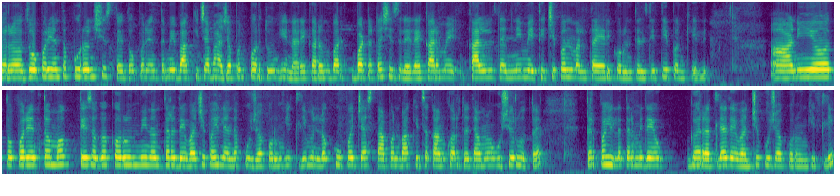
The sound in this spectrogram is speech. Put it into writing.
तर जोपर्यंत पुरण शिजते तोपर्यंत मी बाकीच्या भाज्या पण परतून घेणार आहे. कारण बट बटाटा शिजलेला आहे. कारण मे काल त्यांनी मेथीची पण मला तयारी करून दिली ती ती पण केली. आणि तोपर्यंत मग ते सगळं करून मी नंतर देवाची पहिल्यांदा पूजा करून घेतली. म्हणलं खूपच जास्त आपण बाकीचं काम करतोय त्यामुळे उशीर होतोय. तर पहिलं तर मी देव घरातल्या देवांची पूजा करून घेतली.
